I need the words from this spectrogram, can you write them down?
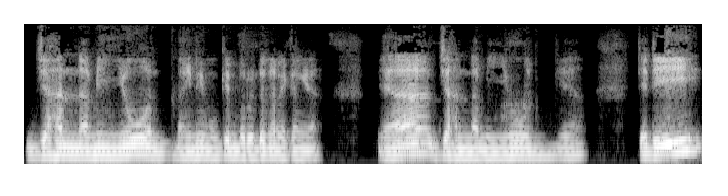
Jahannamiyun. Nah, ini mungkin baru dengar ya Kang ya. Ya, jahannamiyun ya. Jadi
